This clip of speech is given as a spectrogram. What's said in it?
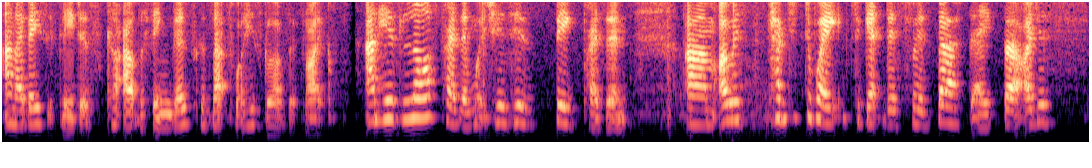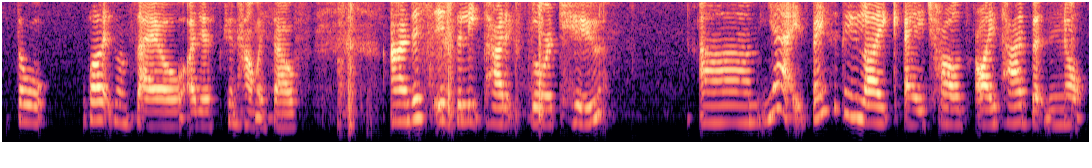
and I basically just cut out the fingers because that's what his gloves look like. And his last present, which is his big present, um, I was tempted to wait to get this for his birthday, but I just thought while it's on sale, I just couldn't help myself. And this is the LeapPad Explorer 2. Um, yeah, it's basically like a child's iPad, but not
